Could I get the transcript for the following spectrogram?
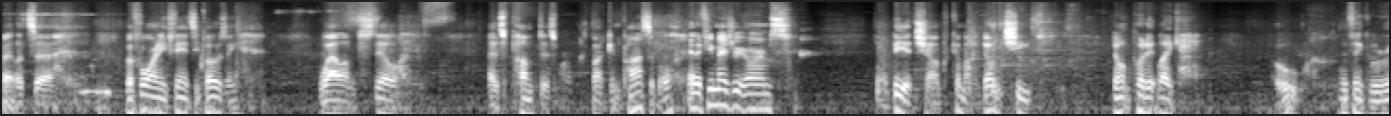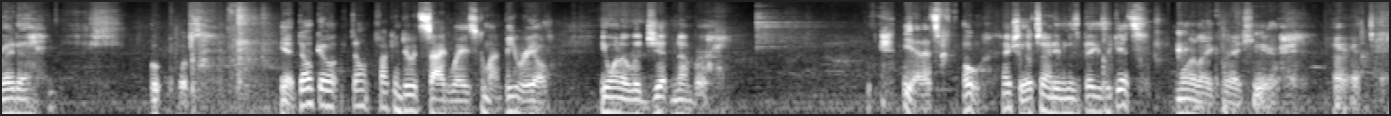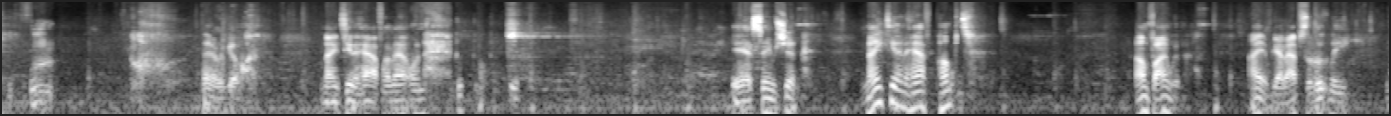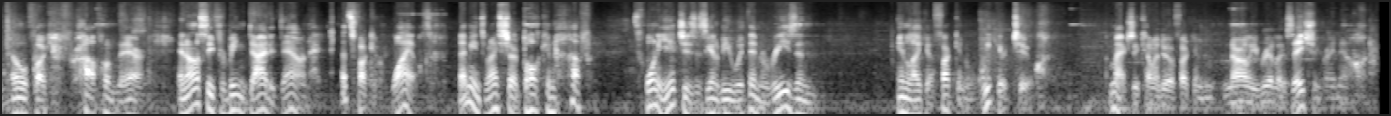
But let's, uh, before any fancy posing, while I'm still as pumped as fucking possible. And if you measure your arms, don't be a chump. Come on, don't cheat. Don't put it like, oh, I think we're right. Uh, oh, whoops. Yeah, don't go, don't fucking do it sideways. Come on, be real. You want a legit number. Yeah, that's, oh, actually, that's not even as big as it gets. More like right here. All right. There we go. 19 and a half on that one. Yeah, same shit. 19 and a half pumped. I'm fine with it. I have got absolutely no fucking problem there. And honestly, for being dieted down, that's fucking wild. That means when I start bulking up, 20 inches is going to be within reason in like a fucking week or two. I'm actually coming to a fucking gnarly realization right now.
